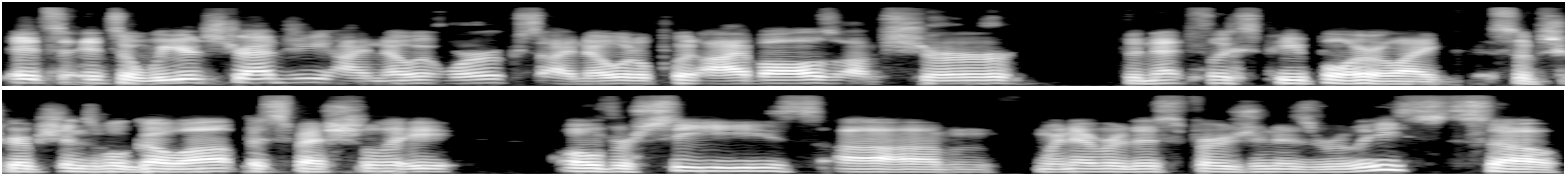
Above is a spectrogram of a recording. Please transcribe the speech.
it's it's a weird strategy. I know it works. I know it'll put eyeballs. I'm sure the Netflix people are like subscriptions will go up, especially overseas, um, whenever this version is released. So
